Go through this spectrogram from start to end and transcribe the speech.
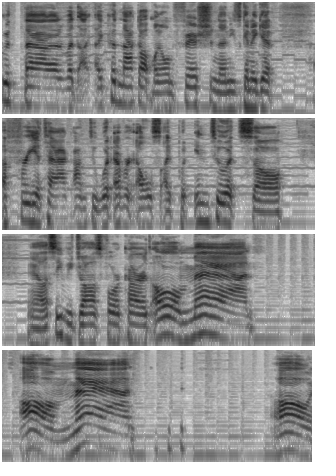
with that, but I, I could knock out my own fish, and then he's gonna get a free attack onto whatever else I put into it, so... Yeah, let's see if he draws four cards. Oh, man! Oh, man! oh,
